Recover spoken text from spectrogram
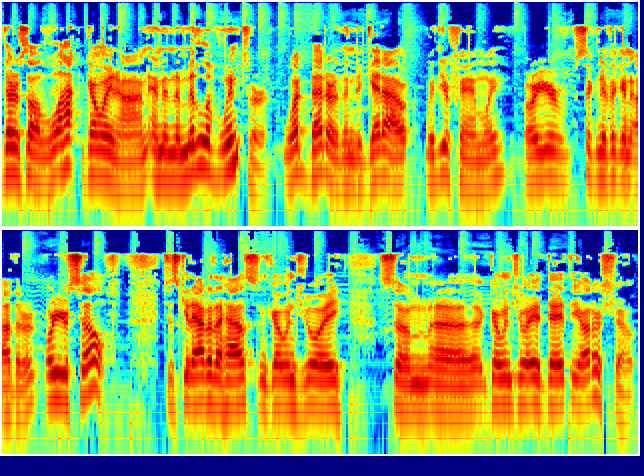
There's a lot going on, and in the middle of winter, what better than to get out with your family or your significant other or yourself? Just get out of the house and go enjoy some, uh, go enjoy a day at the auto show.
